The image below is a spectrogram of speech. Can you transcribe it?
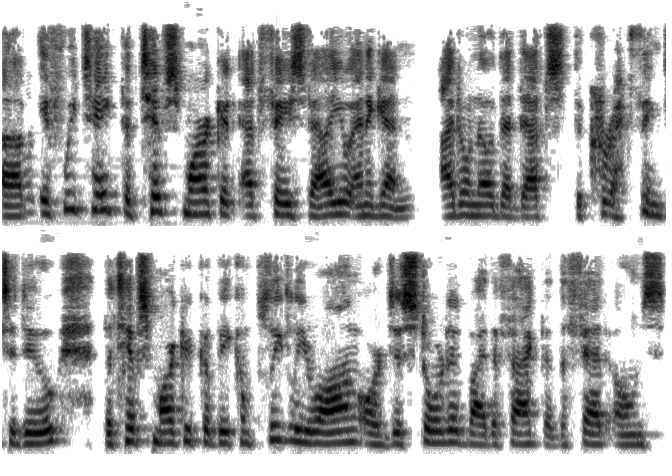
Uh, if we take the TIPS market at face value, and again, I don't know that that's the correct thing to do. The TIPS market could be completely wrong or distorted by the fact that the Fed owns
